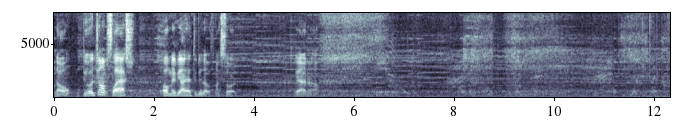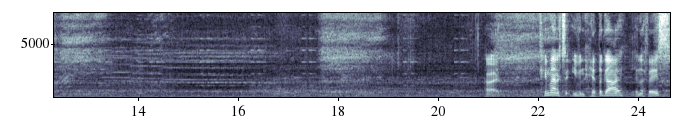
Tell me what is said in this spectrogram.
No, do a jump slash. Oh, maybe I had to do that with my sword. Yeah, I don't know. You can manage to even hit the guy in the face,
